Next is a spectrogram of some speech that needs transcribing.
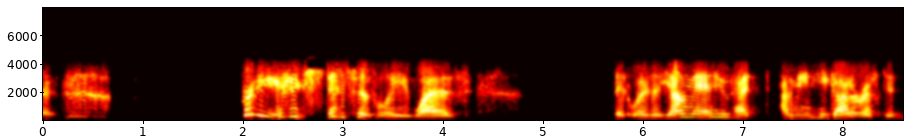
it pretty extensively, was it was a young man who had, I mean, he got arrested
